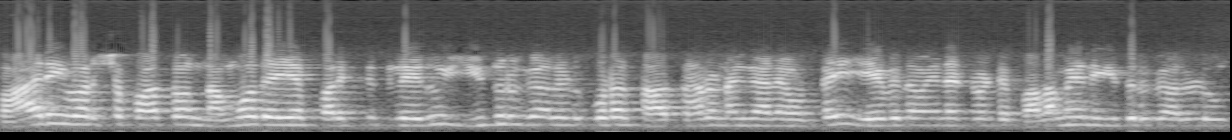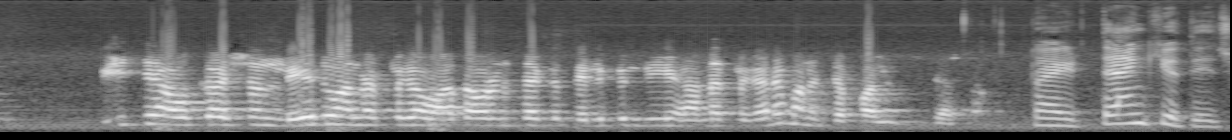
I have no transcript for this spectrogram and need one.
భారీ వర్షపాతం నమోదయ్యే పరిస్థితి లేదు. ఈదురుగాలులు కూడా సాధారణంగానే ఉంటాయి. ఏ విధమైనటువంటి బలమైన ఈదురుగాలులు వీచే అవకాశం లేదు అన్నట్లుగా వాతావరణ శాఖ తెలిపింది అన్నట్లుగానే మనం చెప్పాలి చేస్తాం. రైట్ థ్యాంక్ యూ తేజ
